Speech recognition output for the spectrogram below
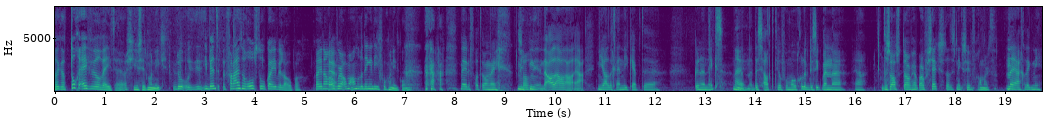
Wat ik dat toch even wil weten, als je hier zit, Monique. Ik bedoel, je bent, vanuit een rolstoel kan je weer lopen. Kan je dan Ja. ook weer allemaal andere dingen die je vroeger niet kon? nee, dat valt wel mee. Niet, niet, nou, ja, niet alle gehandicapten kunnen niks. Nee. Eh, er is altijd heel veel mogelijk. Dus ik ben, eh, ja... Dus als ik het over heb over seks, dat is niks in veranderd? Nee, eigenlijk niet.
